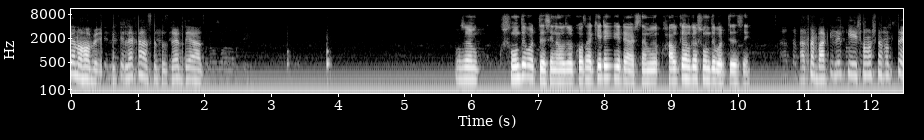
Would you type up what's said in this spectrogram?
কেন হবে? নিচে লেখা আছে তো জেড দেয়া আছে। হুজুর শুনতে পারতেছি না হুজুর কথা কেটে কেটে আসছে আমি হালকা হালকা শুনতে পারতেছি। আচ্ছা বাকিদের কি এই সমস্যা হচ্ছে?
